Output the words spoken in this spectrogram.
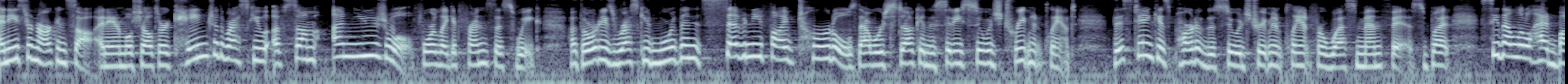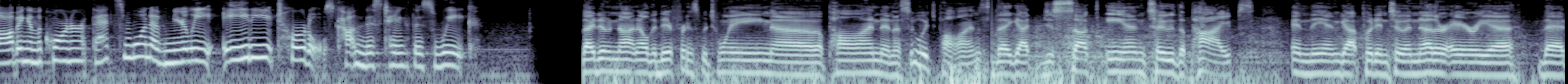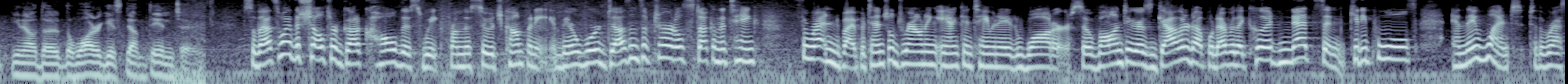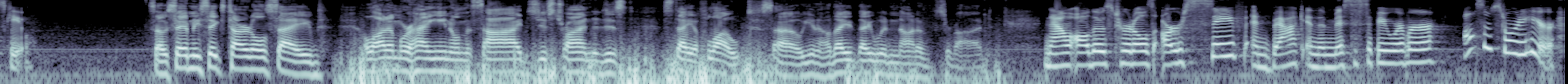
In eastern Arkansas, an animal shelter came to the rescue of some unusual four-legged friends this week. Authorities rescued more than 75 turtles that were stuck in the city's sewage treatment plant. This tank is part of the sewage treatment plant for West Memphis. But see that little head bobbing in the corner? That's one of nearly 80 turtles caught in this tank this week. They do not know the difference between uh, a pond and a sewage pond. They got just sucked into the pipes and then got put into another area that, you know, the, the water gets dumped into. So that's why the shelter got a call this week from the sewage company. There were dozens of turtles stuck in the tank threatened by potential drowning and contaminated water. So volunteers gathered up whatever they could, nets and kiddie pools, and they went to the rescue. So 76 turtles saved. A lot of them were hanging on the sides, just trying to just stay afloat. So, you know, they, they would not have survived. Now all those turtles are safe and back in the Mississippi River. Also story to hear.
